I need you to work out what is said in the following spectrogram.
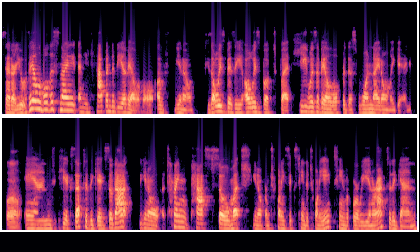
said, "Are you available this night?" And he happened to be available. Of you know, he's always busy, always booked, but he was available for this one night only gig. Wow! And he accepted the gig. So that you know, time passed so much, you know, from 2016 to 2018 before we interacted again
